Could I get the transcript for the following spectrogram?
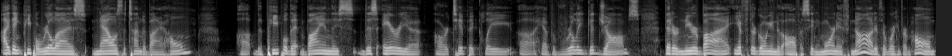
I think people realize now is the time to buy a home. Uh, the people that buy in this this area are typically uh, have really good jobs that are nearby if they're going into the office anymore, and if not, if they're working from home,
